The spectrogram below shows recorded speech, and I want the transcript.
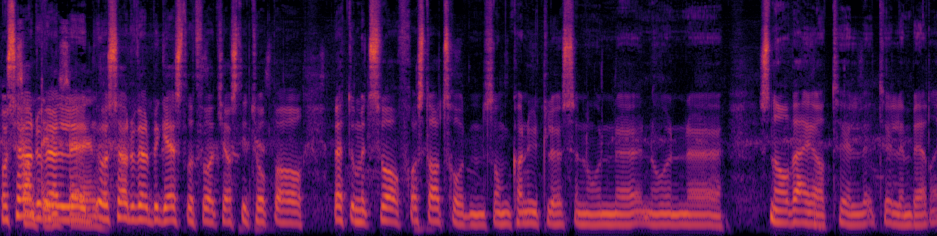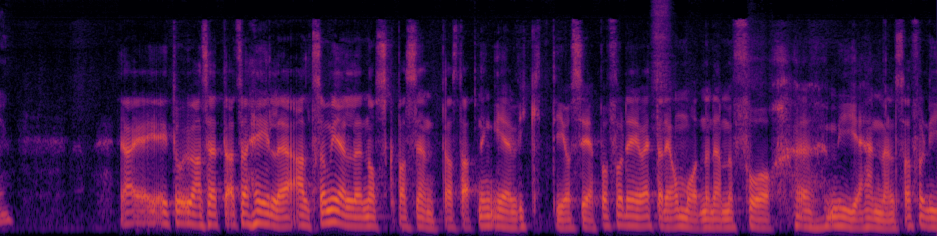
og så er, vel, er, du vel, begeistret for at Kjersti Toppe har bedt om et svar fra statsråden som kan utløse noen, eh, noen snarveier til, til en bedring? Ja, jeg, jeg, tror uansett, altså hele, Alt som gjelder norsk pasienterstatning er viktig å se på. for Det er jo et av de områdene der vi får uh, mye henvendelser fordi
